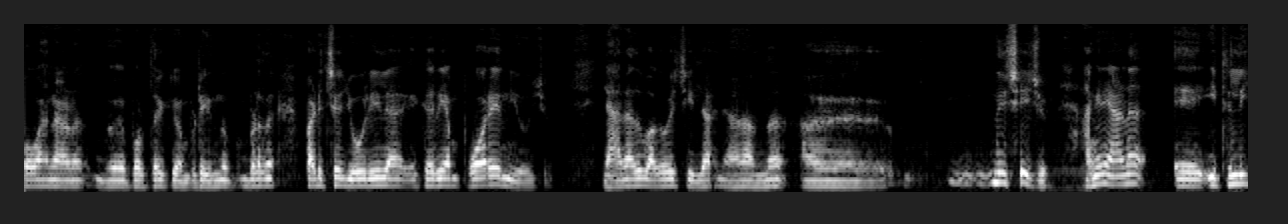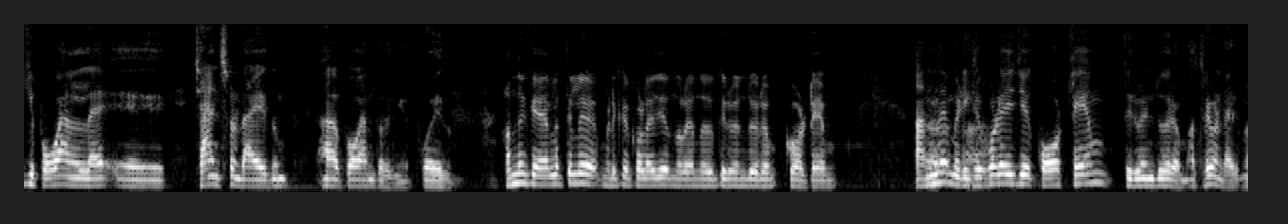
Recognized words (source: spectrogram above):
പോകാനാണ് പുറത്തേക്ക് ഇവിടെ ഇന്ന് ഇവിടെ പഠിച്ച് ജോലിയിൽ കയറിയാൽ പോരേന്ന് ചോദിച്ചു. ഞാനത് വകവെച്ചില്ല. ഞാൻ അന്ന് നിശ്ചയിച്ചു. അങ്ങനെയാണ് ഇറ്റലിക്ക് പോകാനുള്ള ചാൻസ് ഉണ്ടായതും പോകാൻ തുടങ്ങി പോയതും. അന്ന് കേരളത്തിലെ മെഡിക്കൽ കോളേജ് എന്ന് പറയുന്നത് തിരുവനന്തപുരം കോട്ടയം. അന്ന് മെഡിക്കൽ കോളേജ് കോട്ടയം തിരുവനന്തപുരം അത്രയും ഉണ്ടായിരുന്നു.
